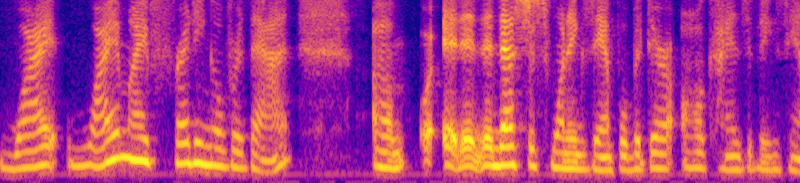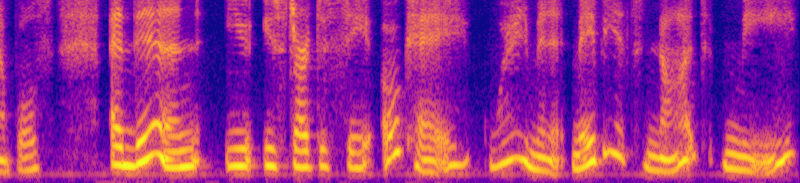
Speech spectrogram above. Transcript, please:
why why am i fretting over that um, and, and, that's just one example but there are all kinds of examples. And then you you start to see okay wait a minute maybe it's not me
